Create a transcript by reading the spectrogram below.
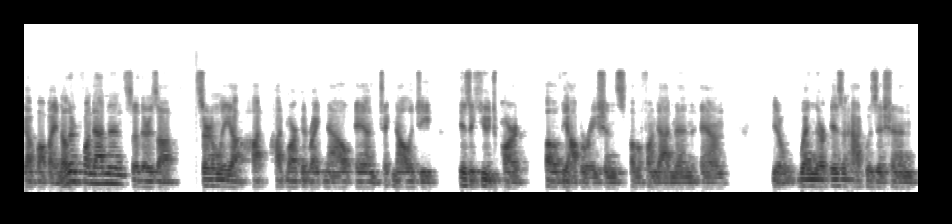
got bought by another fund admin. So there's a certainly a hot hot market right now, and technology is a huge part of the operations of a fund admin. And you know, when there is an acquisition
